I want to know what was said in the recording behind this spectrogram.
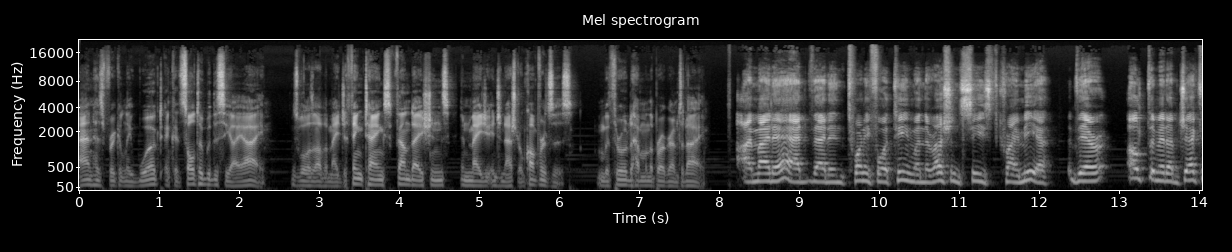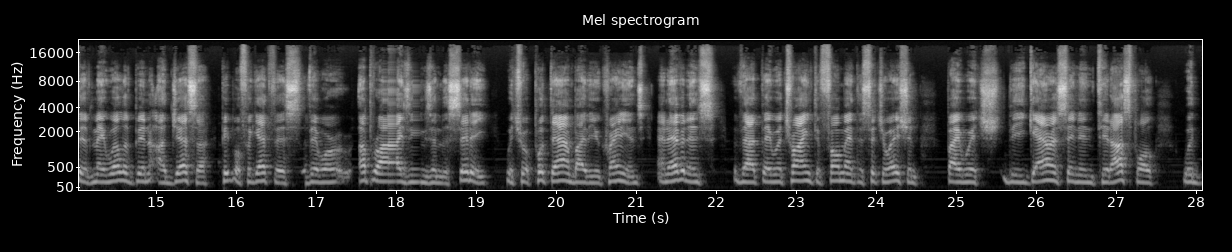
and has frequently worked and consulted with the CIA, as well as other major think tanks, foundations, and major international conferences. And we're thrilled to have him on the program today. I might add that in 2014, when the Russians seized Crimea, their ultimate objective may well have been Odessa. People forget this. There were uprisings in the city which were put down by the Ukrainians and evidence that they were trying to foment the situation by which the garrison in Tiraspol would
